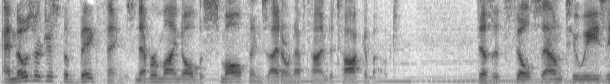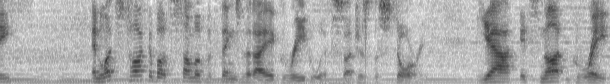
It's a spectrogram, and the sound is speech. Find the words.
And those are just the big things, never mind all the small things I don't have time to talk about. Does it still sound too easy? And let's talk about some of the things that I agreed with, such as the story. Yeah, it's not great,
